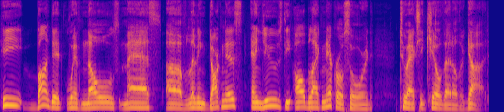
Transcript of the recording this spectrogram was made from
he bonded with Knull's mass of living darkness and used the all black necro sword to actually kill that other god.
